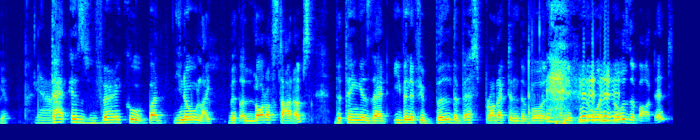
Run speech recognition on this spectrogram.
Yeah. Yeah. That is very cool. But, you know, like with a lot of startups, the thing is that even if you build the best product in the world and if no one knows about it,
